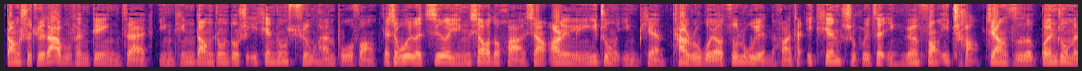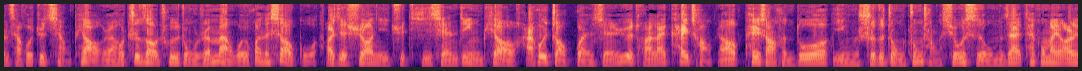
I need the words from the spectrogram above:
当时绝大部分电影在影厅当中都是一天中循环播放，但是为了饥饿营销的话，像《二零零一》这种影片，它如果要做路演的话，它一天只会在影院放一场，这样子观众们才会去抢票，然后制造出一种人满为患的效果，而且需要你去提前订票。还会找管弦乐团来开场，然后配上很多饮食的这种中场休息。我们在《太空漫游2001》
